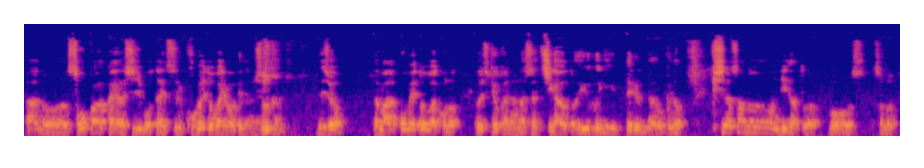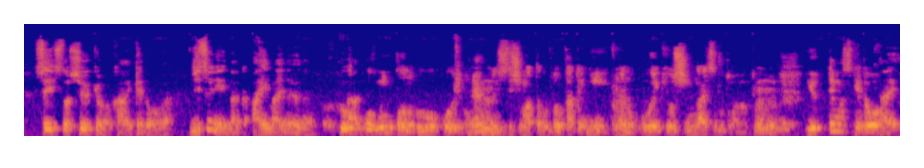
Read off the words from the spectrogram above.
あの、創価学会を支持母体する公明党がいるわけじゃないですか。でしょ？だまあ、公明党はこの統一教会の話は違うというふうに言ってるんだろうけど、岸田さんの論理だと、もう、その、政治と宗教の関係の方が、実になんか曖昧のような民法の不法行為をね、うんしてしまったことを盾に、うんあの、公益を侵害するとかなんてうん。言ってますけど、はい。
